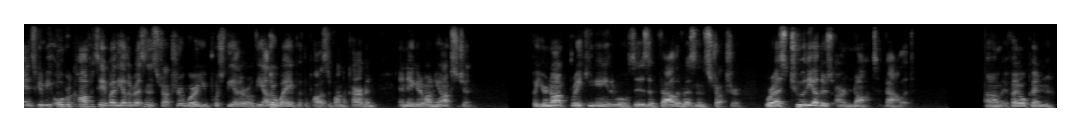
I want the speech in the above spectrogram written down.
And it's going to be overcompensated by the other resonance structure where you push the other the other way put the positive on the carbon and negative on the oxygen. But you're not breaking any of the rules. It is a valid resonance structure, whereas two of the others are not valid. Um, if I open,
